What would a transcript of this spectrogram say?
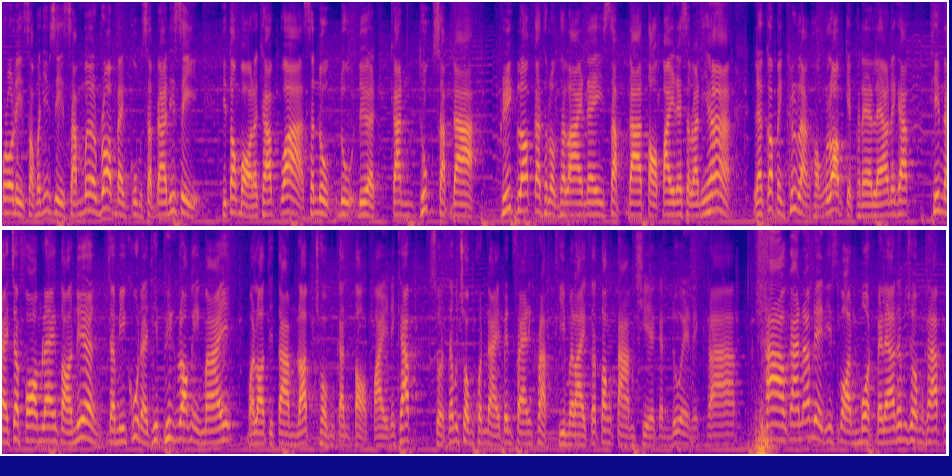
Pro League 2024 Summer รอบแบ่งกลุ่มสัปดาห์ที่ 4 ที่ต้องบอกนะครับว่าสนุกดุเดือดกันทุกสัปดาห์ พลิกล็อกการถล่มทลายในสัปดาห์ต่อไปในสัปดาห์ที่ 5 แล้วก็เป็นครึ่งหลังของรอบเก็บคะแนนแล้วนะครับ ทีมไหนจะฟอร์มแรงต่อเนื่อง จะมีคู่ไหนที่พลิกล็อกอีกไหมมารอติดตามรับชมกันต่อไปนะครับ ส่วนท่านผู้ชมคนไหนเป็นแฟนคลับทีมอะไรก็ต้องตามเชียร์กันด้วยนะครับข่าวการอัปเดตอีสปอร์ตหมดไปแล้วท่านผู้ชมครับแหม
